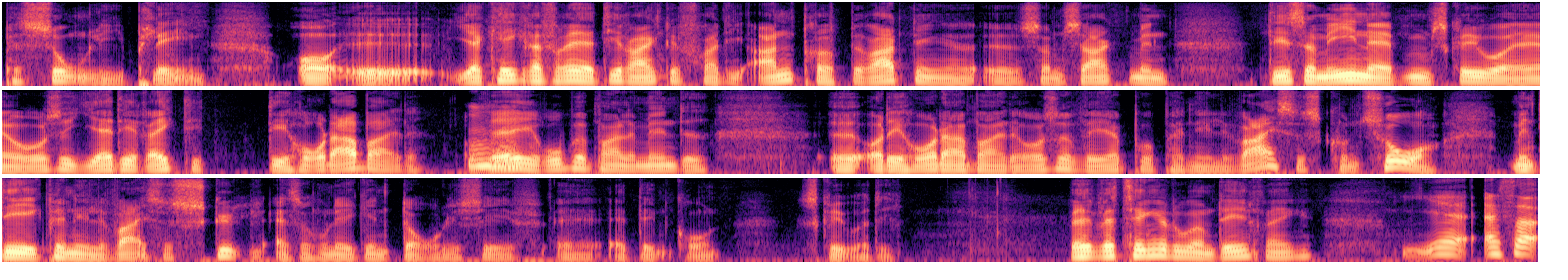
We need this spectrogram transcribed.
personlige plan. Og øh, jeg kan ikke referere direkte fra de andre beretninger, øh, som sagt, men det som en af dem skriver er også, ja, det er rigtigt, det er hårdt arbejde at mm-hmm. være i Europaparlamentet, øh, og det er hårdt arbejde også at være på Pernille Weisses kontor, men det er ikke Pernille Weisses skyld, altså hun er ikke en dårlig chef af, af den grund, skriver de. Hvad, hvad tænker du om det, Rikke? Ja, altså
